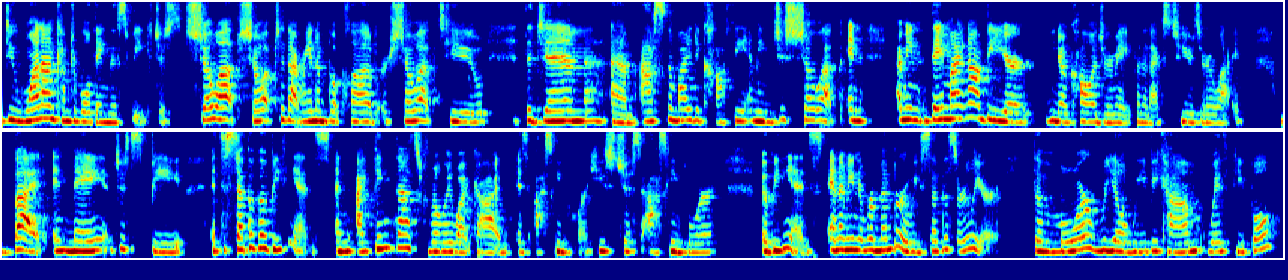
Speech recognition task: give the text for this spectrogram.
do one uncomfortable thing this week. Just show up, show up to that random book club or show up to the gym, um, ask somebody to coffee. I mean, just show up. And I mean, they might not be your, you know, college roommate for the next two years of your life, but it may just be, it's a step of obedience. And I think that's really what God is asking for. He's just asking for obedience. And I mean, remember, we said this earlier the more real we become with people,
